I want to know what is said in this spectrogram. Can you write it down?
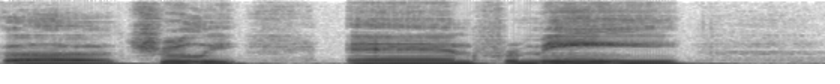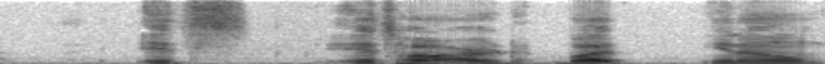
uh, truly. And for me, it's it's hard. But you know,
